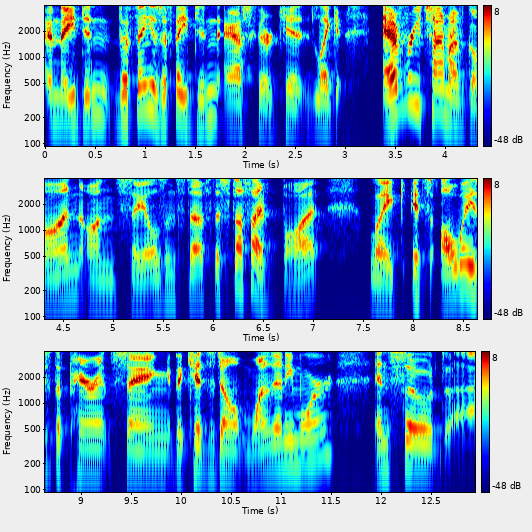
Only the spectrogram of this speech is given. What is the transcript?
and they didn't the thing is if they didn't ask their kid like every time I've gone on sales and stuff, the stuff I've bought like it's always the parents saying the kids don't want it anymore. And so uh,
